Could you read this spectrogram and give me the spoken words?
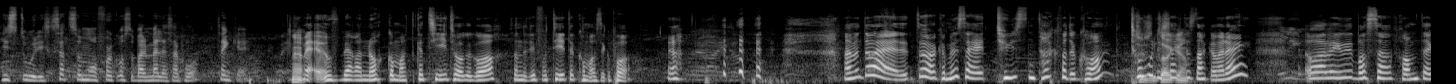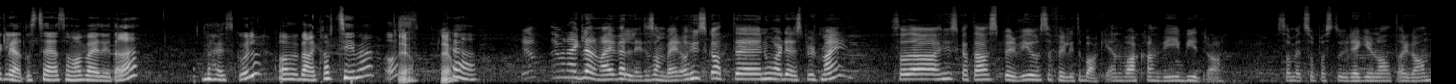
historisk sett så må folk også bare melde seg på, tenker jeg. Ja. Vi informerer nok om at hva tid toget går, sånn at de får tid til å komme seg på. Ja. Nei, men da, er, da kan vi jo si tusen takk for at du kom. Tusen Utrolig kjekt ja. å snakke med deg. Og vi bare ser fram til å glede oss til samarbeidet videre med høyskolen og med bærekraftteamet. Oss. Ja, ja. Ja. Ja, men Jeg gleder meg veldig til samarbeid. Og husk at eh, nå har dere spurt meg, så da, husk at da spør vi jo selvfølgelig tilbake igjen hva kan vi bidra som et såpass stort regionalt organ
